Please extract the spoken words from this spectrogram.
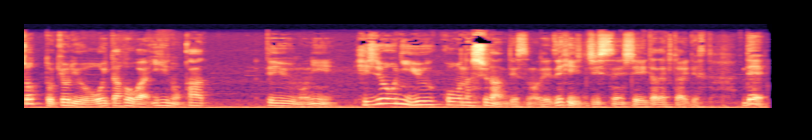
ちょっと距離を置いた方がいいのかっていうのに非常に有効な手段ですので是非実践していただきたいです。で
